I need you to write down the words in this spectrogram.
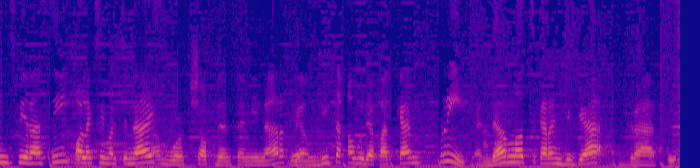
inspirasi, koleksi merchandise, workshop dan seminar yang bisa kamu dapatkan free dan download sekarang juga gratis.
